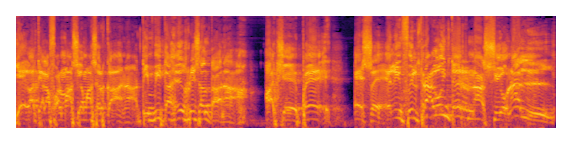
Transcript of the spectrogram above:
llégate a la farmacia más cercana. Te invita Henry Santana. HPS, el infiltrado internacional.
